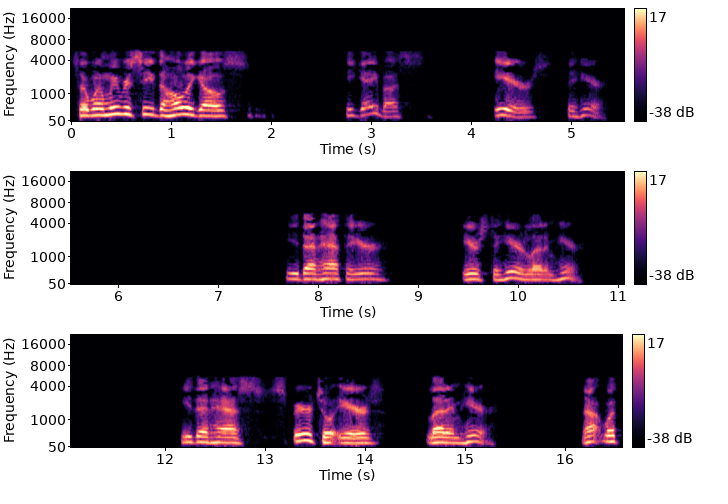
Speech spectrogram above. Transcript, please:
So when we receive the Holy Ghost, he gave us ears to hear. He that hath ear, ears to hear, let him hear. He that has spiritual ears, let him hear. Not what,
